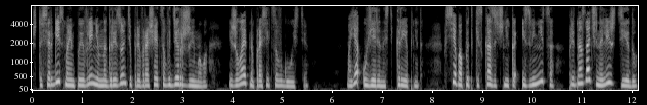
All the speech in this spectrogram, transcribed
что Сергей с моим появлением на горизонте превращается в одержимого и желает напроситься в гости. Моя уверенность крепнет. Все попытки сказочника извиниться предназначены лишь деду,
